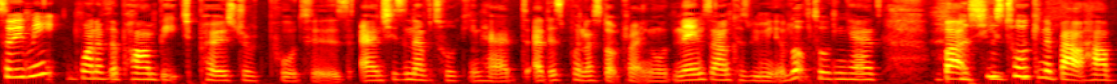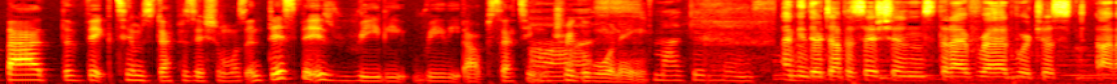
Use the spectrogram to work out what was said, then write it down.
So we meet one of the Palm Beach Post reporters, and she's another talking head. At this point, I stopped writing all the names down because we meet a lot of talking heads. But she's talking about how bad the victim's deposition was, and this bit is really, really upsetting. Trigger Oh, warning. My goodness. I mean, their depositions that I've read were just, uh,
